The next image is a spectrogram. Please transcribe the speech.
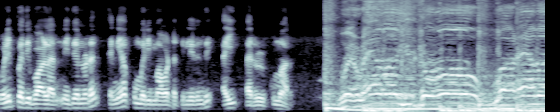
ஒளிப்பதிவாளர் நிதினுடன் கன்னியாகுமரி மாவட்டத்திலிருந்து ஐ. அருள்குமார். You go, whatever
